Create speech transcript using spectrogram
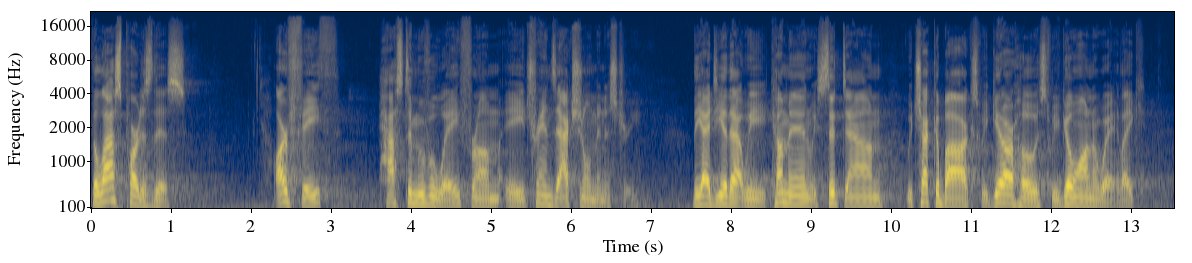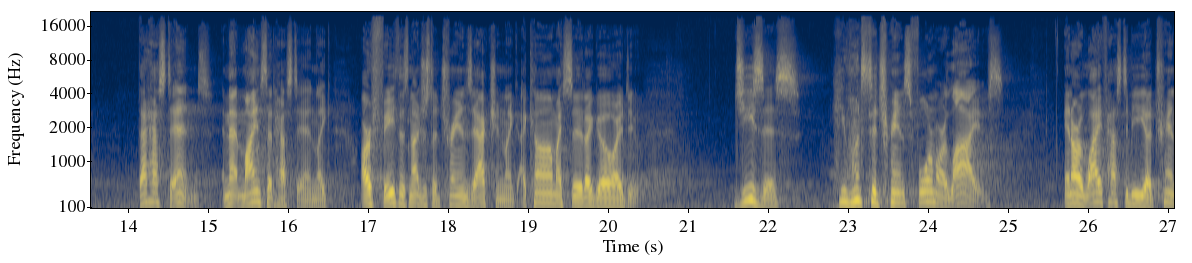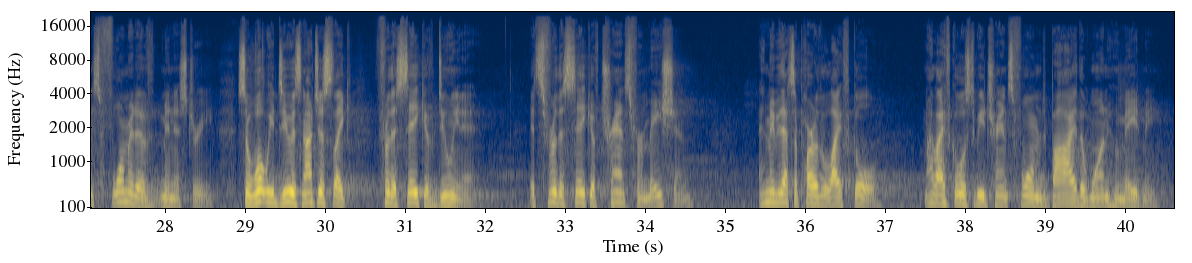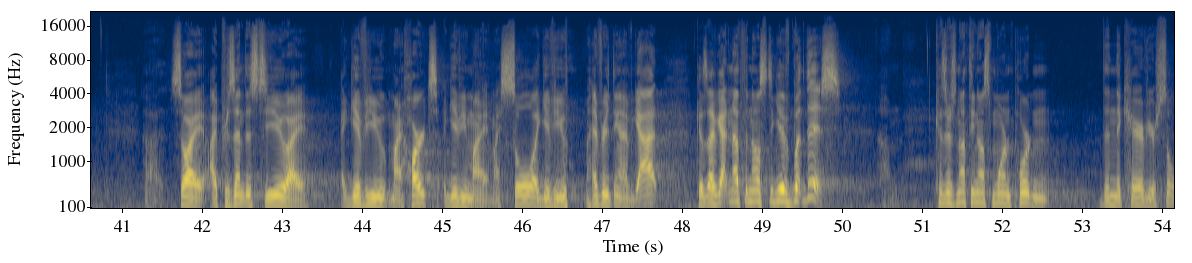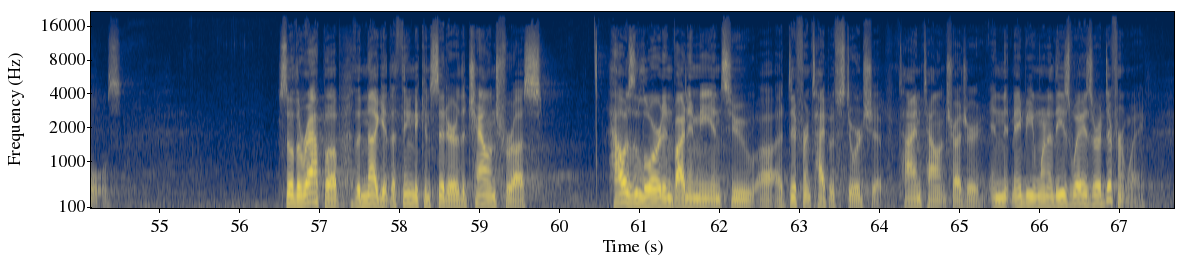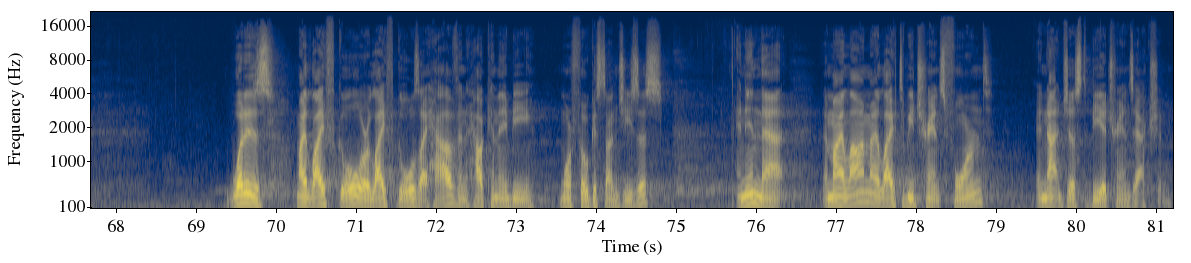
The last part is this our faith has to move away from a transactional ministry. The idea that we come in, we sit down, we check a box, we get our host, we go on our way. Like, that has to end. And that mindset has to end. Like, our faith is not just a transaction. Like, I come, I sit, I go, I do. Jesus, He wants to transform our lives. And our life has to be a transformative ministry. So, what we do is not just like for the sake of doing it, it's for the sake of transformation. And maybe that's a part of the life goal. My life goal is to be transformed by the one who made me. Uh, so I, I present this to you. I, I give you my heart. I give you my, my soul. I give you everything I've got because I've got nothing else to give but this. Because there's nothing else more important than the care of your souls. So, the wrap up, the nugget, the thing to consider, the challenge for us how is the Lord inviting me into uh, a different type of stewardship time, talent, treasure? And maybe one of these ways or a different way. What is my life goal or life goals I have, and how can they be more focused on Jesus? And in that, am I allowing my life to be transformed and not just be a transaction?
